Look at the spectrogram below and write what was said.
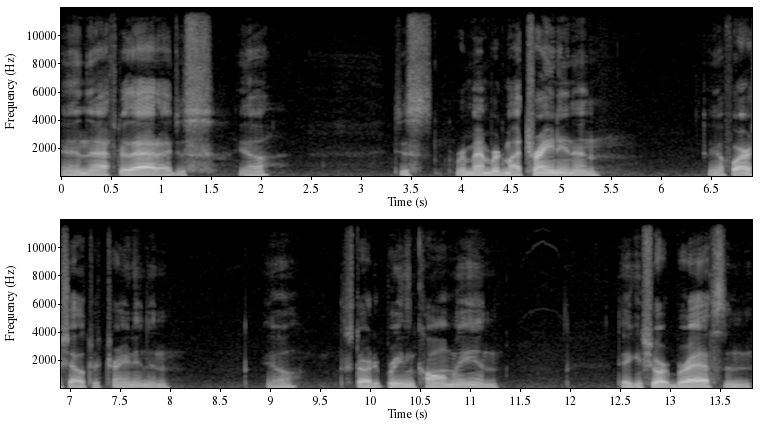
Right. And after that, I just, you know, just remembered my training and, you know, fire shelter training and, you know, started breathing calmly and taking short breaths and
